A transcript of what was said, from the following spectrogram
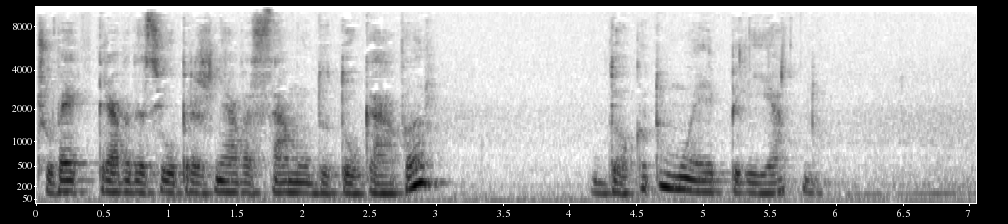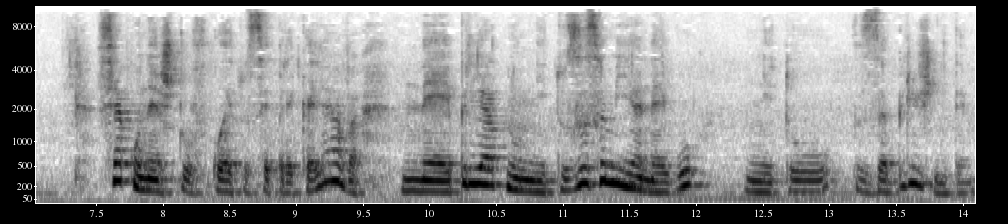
Човек трябва да се упражнява само до тогава, докато му е приятно. Всяко нещо, в което се прекалява, не е приятно нито за самия него, нито за ближните му.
